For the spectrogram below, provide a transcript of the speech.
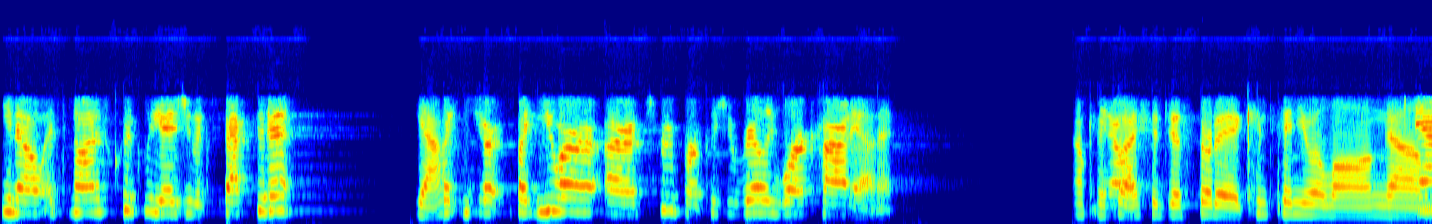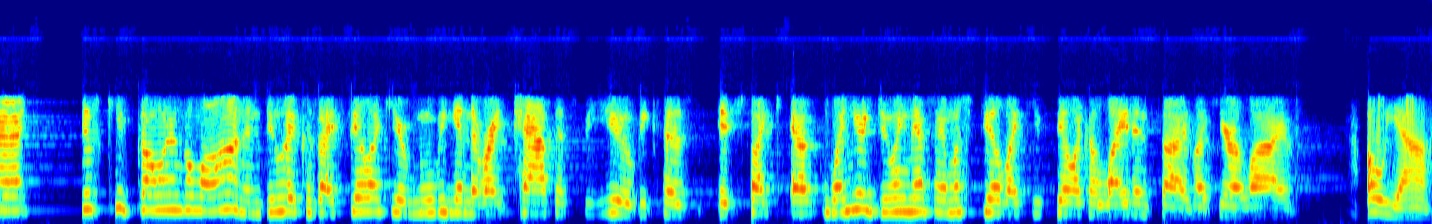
you know, it's not as quickly as you expected it. Yeah. But you're, but you are, are a trooper because you really work hard at it. okay, you so I should just sort of continue along. Um, and just keep going along and do it because I feel like you're moving in the right path. It's for you because it's like uh, when you're doing this, I almost feel like you feel like a light inside, like you're alive. Oh yeah,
